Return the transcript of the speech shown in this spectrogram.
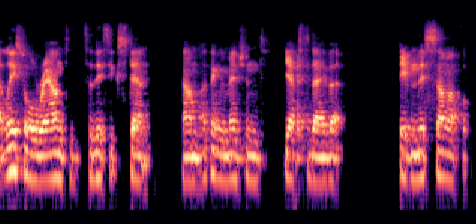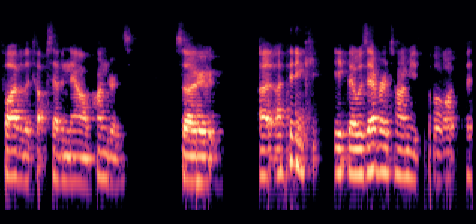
at least all round to, to this extent. Um, I think we mentioned yesterday that even this summer, five of the top seven now of hundreds. So I, I think if there was ever a time you thought a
